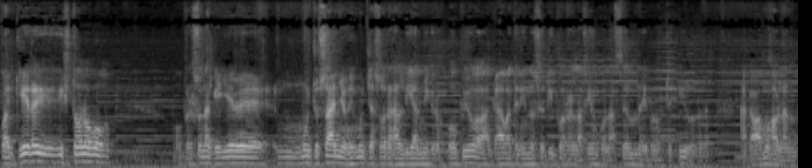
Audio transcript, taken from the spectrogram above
Cualquier histólogo o persona que lleve muchos años y muchas horas al día al microscopio acaba teniendo ese tipo de relación con las células y con los tejidos. Acabamos hablando.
